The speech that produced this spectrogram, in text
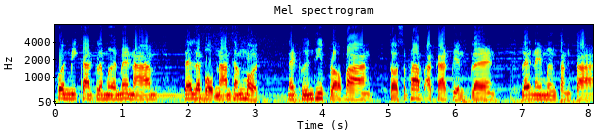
ควรมีการประเมินแม่น้ำและระบบน้ำทั้งหมด ในพื้นที่เปราะบาง ต่อสภาพอากาศเปลี่ยนแปลง และในเมืองต่าง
